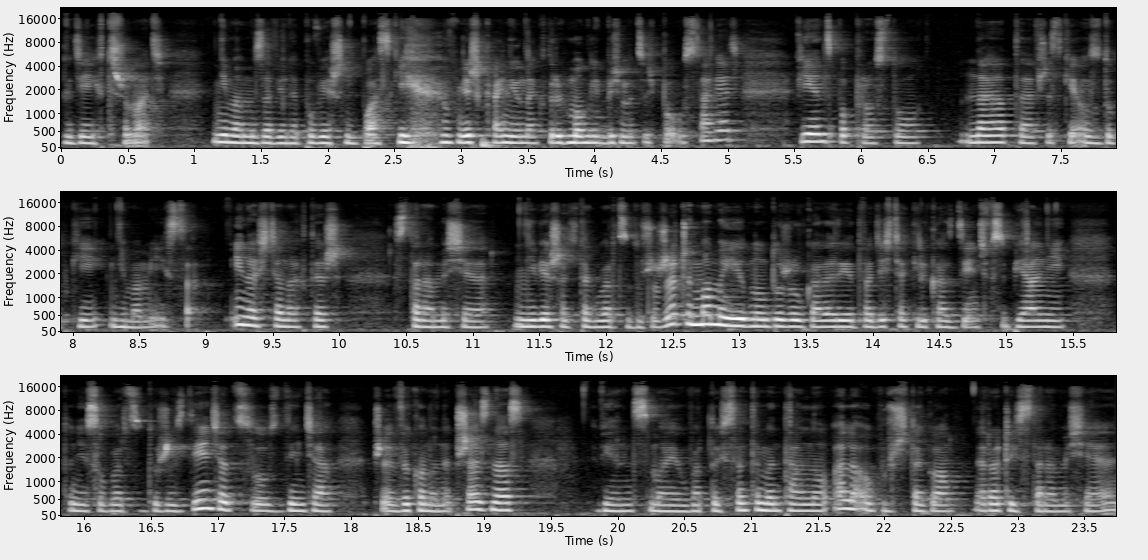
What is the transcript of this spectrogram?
gdzie ich trzymać. Nie mamy za wiele powierzchni płaskich w mieszkaniu, na których moglibyśmy coś poustawiać, więc po prostu na te wszystkie ozdóbki nie ma miejsca. I na ścianach też staramy się nie wieszać tak bardzo dużo rzeczy. Mamy jedną dużą galerię, dwadzieścia kilka zdjęć w sypialni. To nie są bardzo duże zdjęcia, to są zdjęcia wykonane przez nas, więc mają wartość sentymentalną, ale oprócz tego raczej staramy się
